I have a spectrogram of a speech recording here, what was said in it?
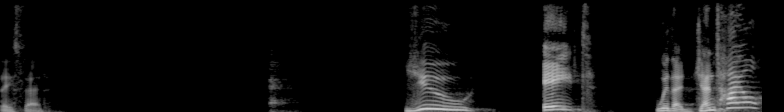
they said. You ate with a Gentile?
